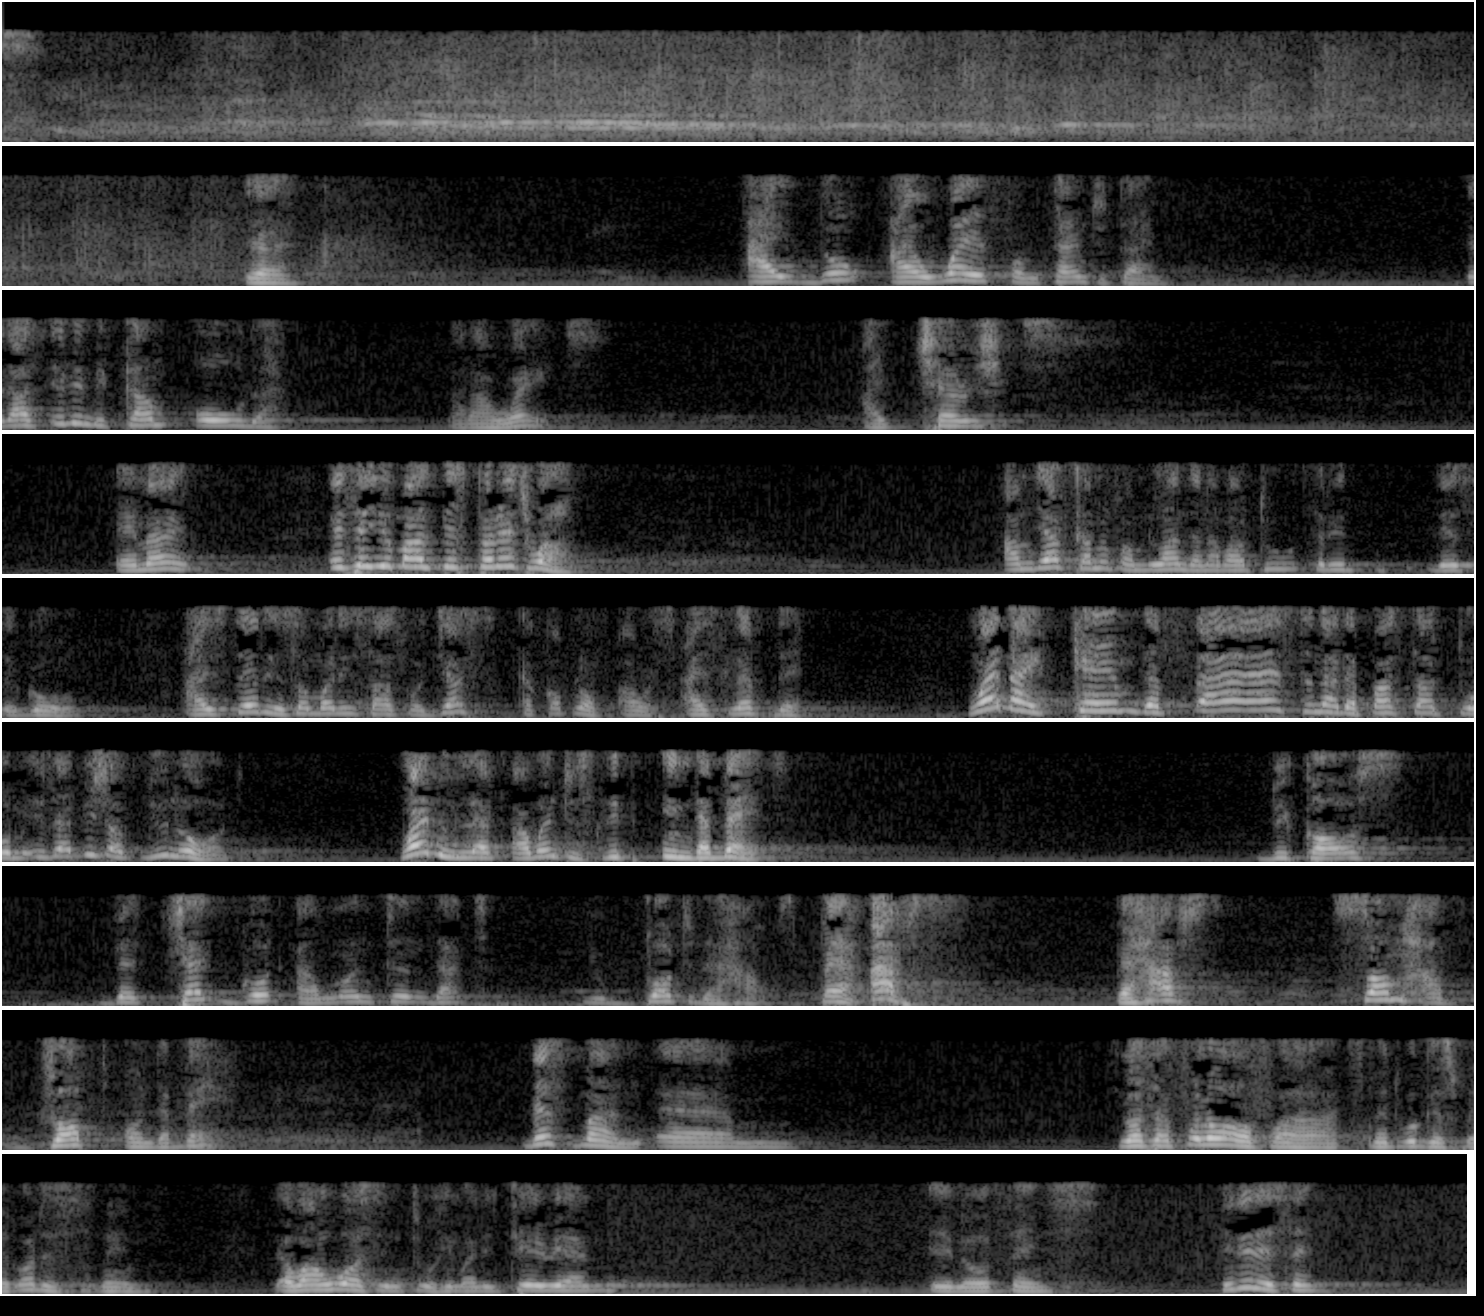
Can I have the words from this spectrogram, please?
Yeah. I don't I wear it from time to time. It has even become older, but I wear it. I cherish it. Amen. You see, you must be spiritual. I'm just coming from London about two, three days ago. I stayed in somebody's house for just a couple of hours. I slept there. When I came, the first thing that the pastor told me, is, said, Bishop, do you know what? When you left, I went to sleep in the bed. Because the church goat anointing that you brought to the house, perhaps, perhaps some have dropped on the bed. This man, um, he was a follower of uh, Smith Wigglesworth. What is his name? The one who was into humanitarian, you know, things. He did the same.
